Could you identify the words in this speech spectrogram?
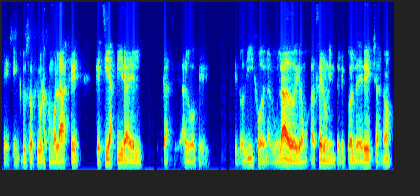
eh, incluso figuras como Laje, que sí aspira a él, algo que, lo dijo en algún lado, digamos, a ser un intelectual de derecha, ¿no?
